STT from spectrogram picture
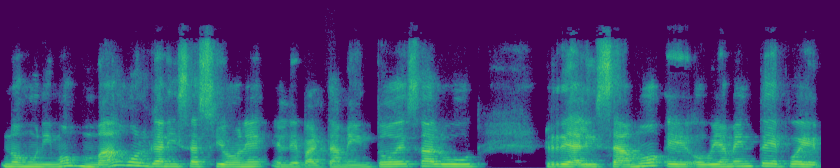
nos unimos más organizaciones, el Departamento de Salud, realizamos eh, obviamente pues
